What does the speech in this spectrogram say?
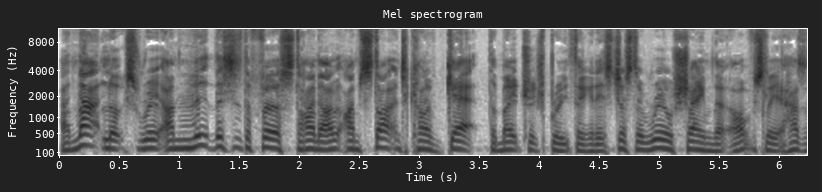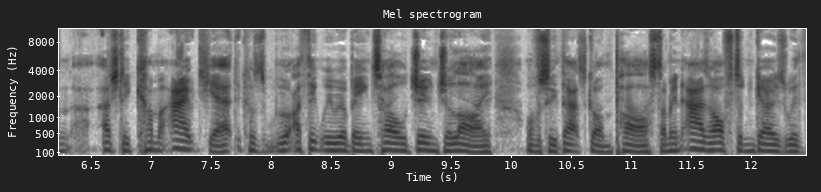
And that looks real. I mean, this is the first time I'm, I'm starting to kind of get the Matrix Brute thing, and it's just a real shame that obviously it hasn't actually come out yet because I think we were being told June, July. Obviously, that's gone past. I mean, as often goes with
